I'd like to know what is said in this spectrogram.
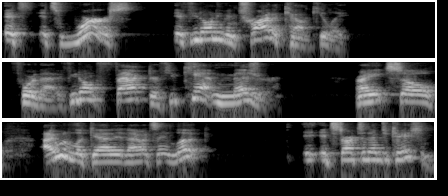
it's it's worse if you don't even try to calculate for that. If you don't factor, if you can't measure, right? So, I would look at it and I would say, look, it, it starts in education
